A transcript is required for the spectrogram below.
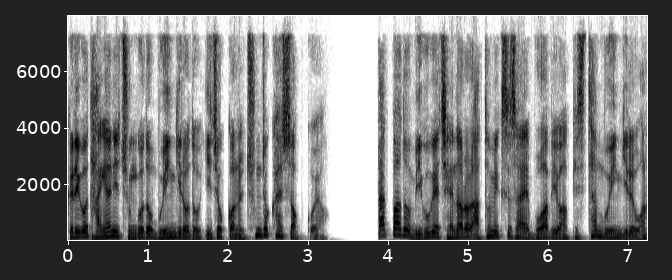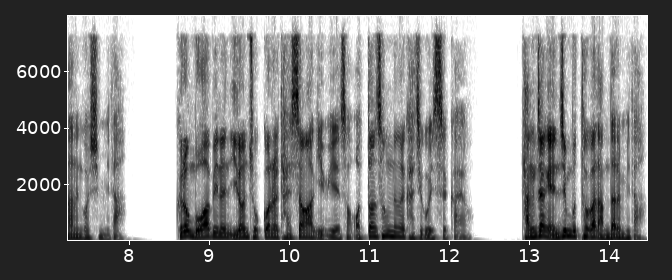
그리고 당연히 중고도 무인기로도 이 조건을 충족할 수 없고요. 딱 봐도 미국의 제너럴 아토믹스사의 모하비와 비슷한 무인기를 원하는 것입니다. 그럼 모하비는 이런 조건을 달성하기 위해서 어떤 성능을 가지고 있을까요? 당장 엔진부터가 남다릅니다.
